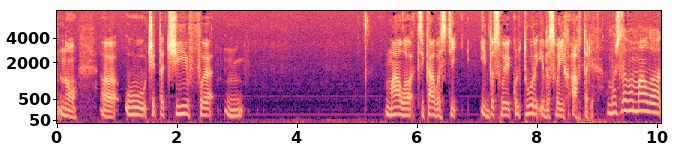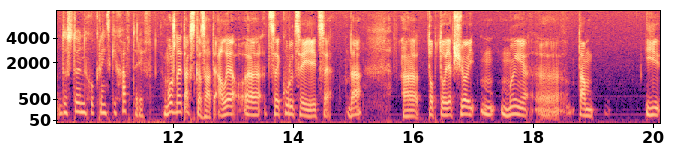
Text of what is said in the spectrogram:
ну, у читачів мало цікавості і до своєї культури, і до своїх авторів. Можливо, мало достойних українських авторів. Можна і так сказати, але це куриця і яйце. Да? Тобто, якщо ми е, там і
